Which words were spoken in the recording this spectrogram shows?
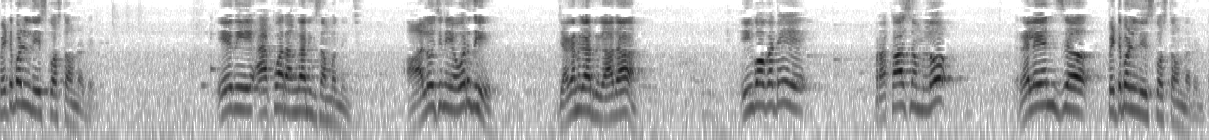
పెట్టుబడులు తీసుకొస్తా ఉన్నాడు. ఏది? ఆక్వా రంగానికి సంబంధించి. ఆలోచన ఎవరిది? జగన్ గారిది కాదా? ఇంకొకటి ప్రకాశంలో రిలయన్స్ పెట్టుబడులు తీసుకొస్తా ఉన్నారంట.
